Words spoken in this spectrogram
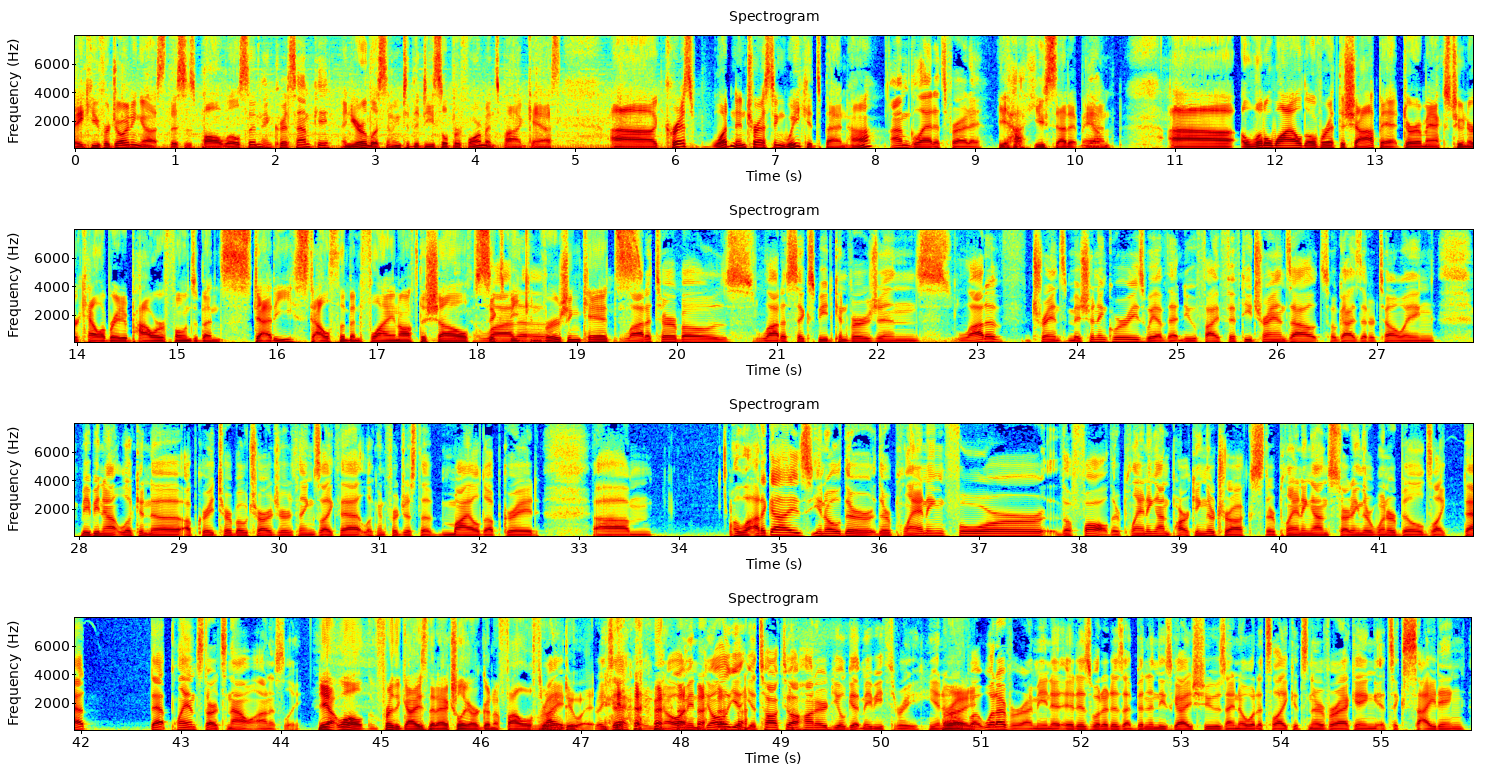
Thank you for joining us. This is Paul Wilson, And Chris Hemke. and you're listening to the Diesel Performance Podcast. Uh, Chris, what an interesting week it's been, huh? I'm glad it's Friday. Yeah, you said it, man. Uh, a little wild over at the shop at Duramax Tuner Calibrated Power. Phones have been steady. Stealth have been flying off the shelf. Six speed of- conversion kits. A lot of turbos, a lot of six speed conversions, a lot of transmission inquiries. We have that new 550 trans out. So, guys that are towing, maybe not looking to upgrade turbocharger, things like that, looking for just a mild upgrade. Um, a lot of guys, you know, they're they're planning for the fall. They're planning on parking their trucks. They're planning on starting their winter builds. Like that, that plan starts now. Honestly, yeah, well, for the guys that actually are going to follow through and do it. Exactly. you know, I mean, you, know, you, talk to a hundred, you'll get maybe three. You know, Right. but whatever. I mean, it, it is what it is. I've been in these guys' shoes. I know what it's like. It's nerve wracking. It's exciting.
